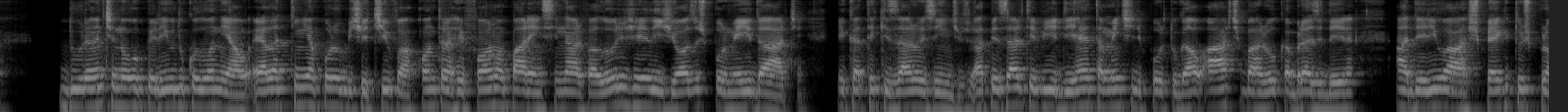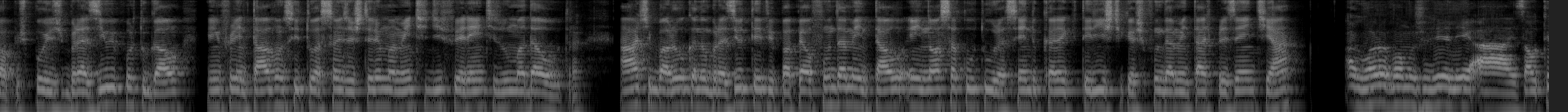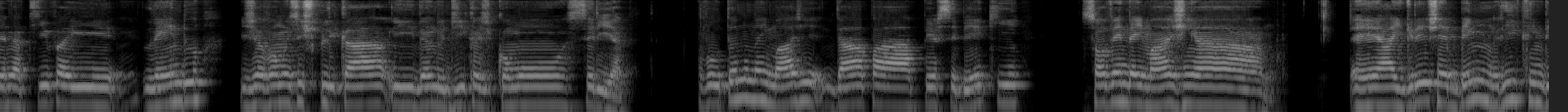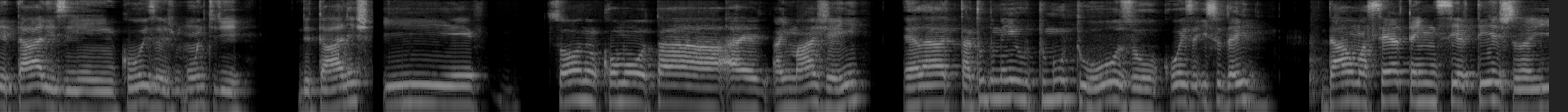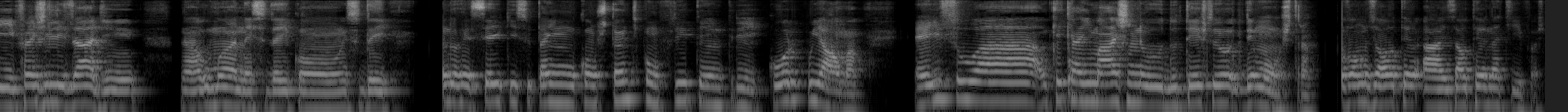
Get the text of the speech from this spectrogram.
durante o período colonial. Ela tinha por objetivo a contra-reforma para ensinar valores religiosos por meio da arte e catequizar os índios. Apesar de vir diretamente de Portugal, a arte barroca brasileira aderiu a aspectos próprios, pois Brasil e Portugal enfrentavam situações extremamente diferentes uma da outra. A arte barroca no Brasil teve papel fundamental em nossa cultura, sendo características fundamentais presentes a. Agora vamos reler as alternativas e lendo já vamos explicar e dando dicas de como seria. Voltando na imagem, dá para perceber que só vendo a imagem a é, a igreja é bem rica em detalhes e em coisas, um monte de detalhes e só no, como tá a, a imagem aí, ela tá tudo meio tumultuoso, coisa, isso daí dá uma certa incerteza e fragilidade na humana isso daí com isso daí. Eu receio que isso está em constante conflito entre corpo e alma. É isso a, o que, que a imagem do, do texto demonstra. Vamos às alternativas.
